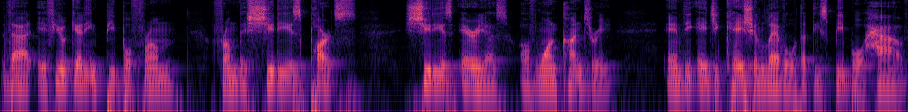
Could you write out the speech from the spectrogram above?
that if you're getting people from from the shittiest parts shittiest areas of one country and the education level that these people have,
